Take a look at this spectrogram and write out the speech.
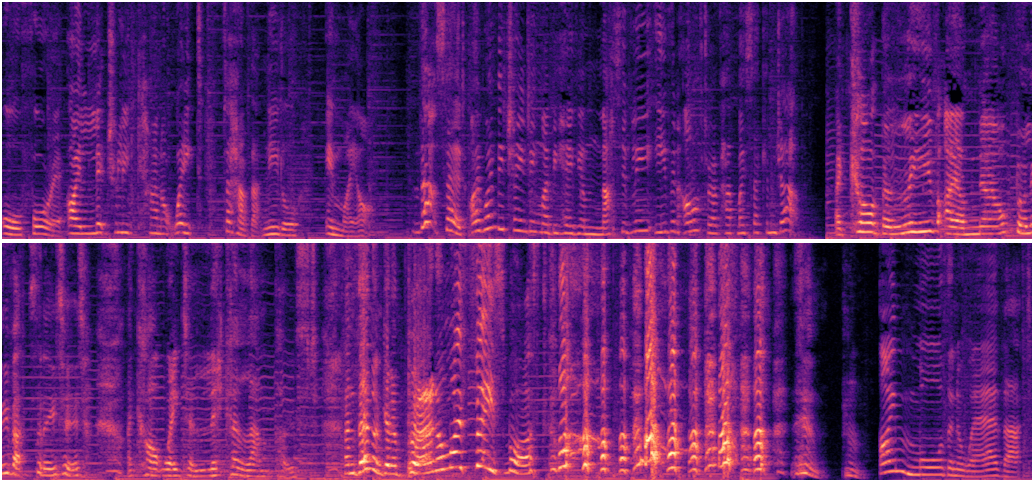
all for it. I literally cannot wait to have that needle in my arm. That said, I won't be changing my behaviour massively even after I've had my second jab. I can't believe I am now fully vaccinated. I can't wait to lick a lamppost. And then I'm gonna burn on my face mask! I'm more than aware that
